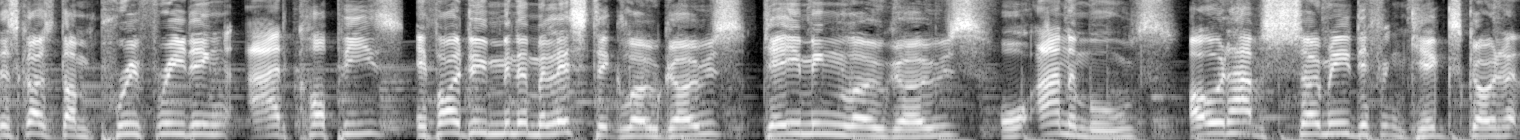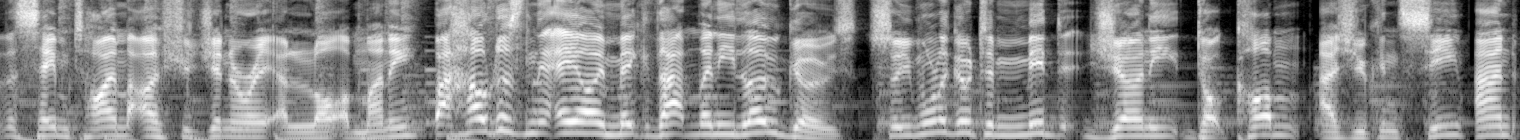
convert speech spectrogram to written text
this guy's done proofreading, ad copies. If I do minimalistic logos, gaming logos, or animals, I would have so many different gigs going at the same time. I should generate a lot of money. But how does the AI make that many logos? So you want to go to midjourney.com, as you can see, and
